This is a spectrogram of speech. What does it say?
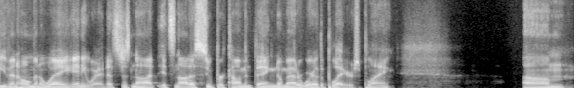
even home and away anyway. That's just not it's not a super common thing no matter where the player's playing. Um,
